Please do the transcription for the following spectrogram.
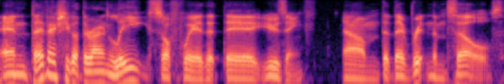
and they've actually got their own league software that they're using um, that they've written themselves.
